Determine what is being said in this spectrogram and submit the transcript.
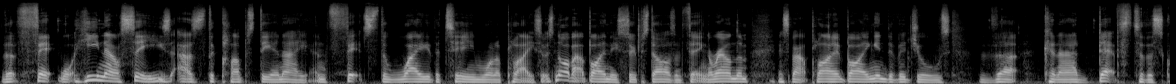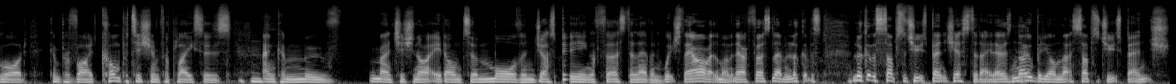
that fit what he now sees as the club's DNA and fits the way the team want to play. So it's not about buying these superstars and fitting around them. It's about buying individuals that can add depth to the squad, can provide competition for places, mm-hmm. and can move Manchester United onto more than just being a first eleven, which they are at the moment. They're a first eleven. Look at this. Look at the substitutes bench yesterday. There was nobody on that substitutes bench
